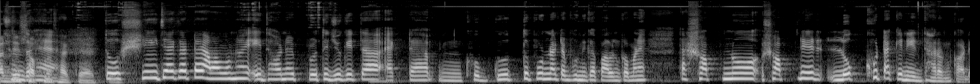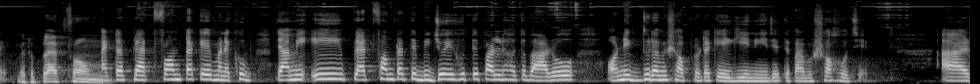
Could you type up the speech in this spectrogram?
পছন্দ হ্যাঁ। তো সেই জায়গাটায় আমার মনে হয় এই ধরনের প্রতিযোগিতা একটা খুব গুরুত্বপূর্ণ একটা ভূমিকা পালন করে। মানে তার স্বপ্ন স্বপ্নের লক্ষ্যটাকে নির্ধারণ করে। একটা প্ল্যাটফর্ম একটা প্ল্যাটফর্মটাকে মানে খুব যে আমি এই প্ল্যাটফর্মটাতে বিজয়ী হতে পারলে হয়তো বা আরও অনেক দূর আমি স্বপ্নটাকে এগিয়ে নিয়ে যেতে পারব সহজে। আর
